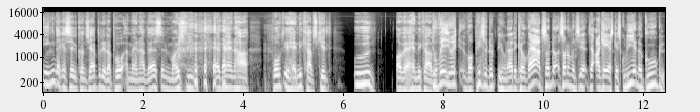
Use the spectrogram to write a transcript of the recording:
ingen, der kan sælge koncertbilletter på, at man har været sådan en møgsvin, at man har brugt et handicapskilt uden at være handicappet. Du ved jo ikke, hvor pissedygtig hun er. Det kan jo være, at så, så når man siger, okay, jeg skal skulle lige ind og google,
